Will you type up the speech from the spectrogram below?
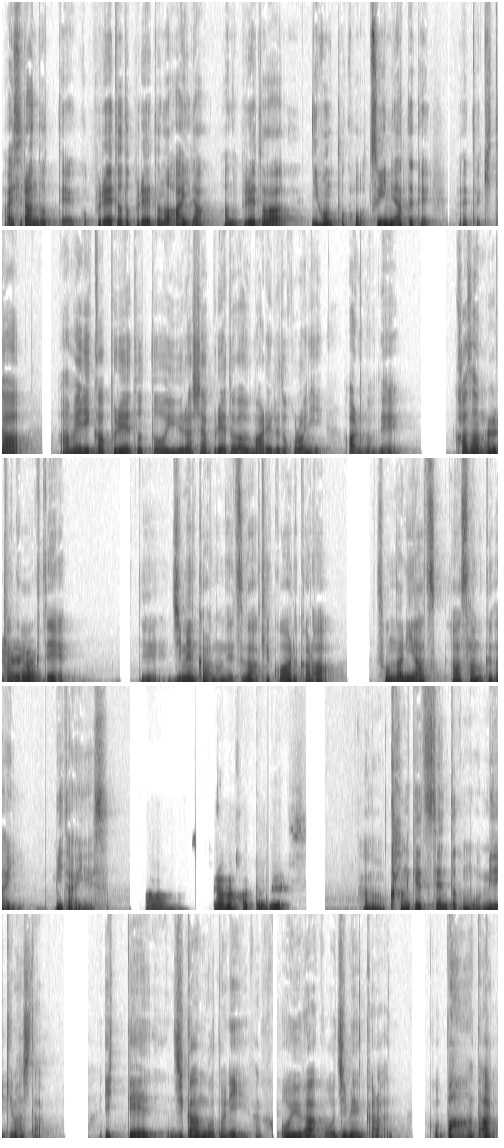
アイスランドってこうプレートとプレートの間、あのプレートが日本とこう対になってて、えっと、北アメリカプレートとユーラシアプレートが生まれるところにあるので、火山が結構多くて、で、地面からの熱が結構あるから、そんなに暑あ寒くないみたいです。あ、知らなかったです。あの、間欠泉とかも見てきました。一定時間ごとに、なんかお湯がこう地面からこうバーンと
